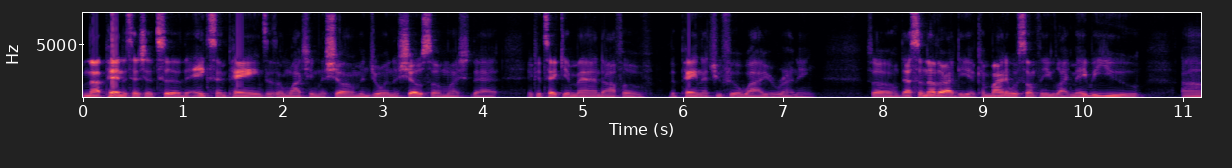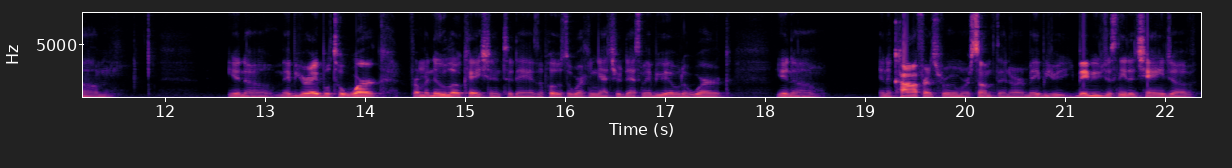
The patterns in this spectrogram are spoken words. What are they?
I'm not paying attention to the aches and pains as I'm watching the show. I'm enjoying the show so much that it could take your mind off of the pain that you feel while you're running. So that's another idea. Combine it with something you like. Maybe you um, you know, maybe you're able to work from a new location today as opposed to working at your desk. Maybe you're able to work, you know, in a conference room or something, or maybe you, maybe you just need a change of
